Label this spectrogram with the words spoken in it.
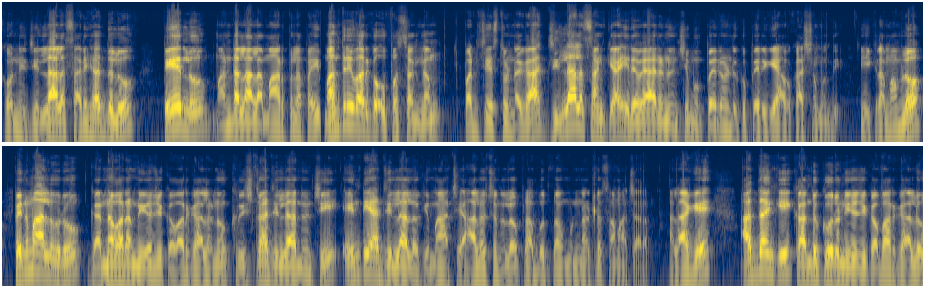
కొన్ని జిల్లాల సరిహద్దులు పేర్లు మండలాల మార్పులపై మంత్రివర్గ ఉపసంఘం పనిచేస్తుండగా జిల్లాల సంఖ్య ఇరవై ఆరు నుంచి ముప్పై రెండుకు పెరిగే అవకాశం ఉంది. ఈ క్రమంలో పెనుమాలూరు గన్నవరం నియోజకవర్గాలను కృష్ణా జిల్లా నుంచి ఎన్టీఆర్ జిల్లాలోకి మార్చే ఆలోచనలో ప్రభుత్వం ఉన్నట్లు సమాచారం. అలాగే అద్దంకి కందుకూరు నియోజకవర్గాలు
